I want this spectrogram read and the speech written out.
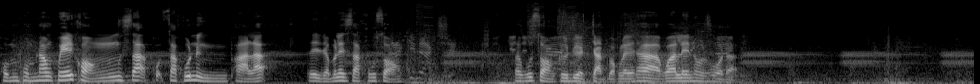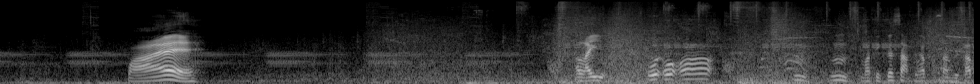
ผมผมทำเควสของซาซาคุหนึ่งผ่านละ แต่เดี๋ยวมาเล่นซาคุสองซาคุสองคือเดือดจัดบอกเลยถ้าว่าเล่นโหดๆอะไปอะไรอยู่โอ้ยโอ้ยโออืมอืมมาติดกระสับครับสับอยู่ครับ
